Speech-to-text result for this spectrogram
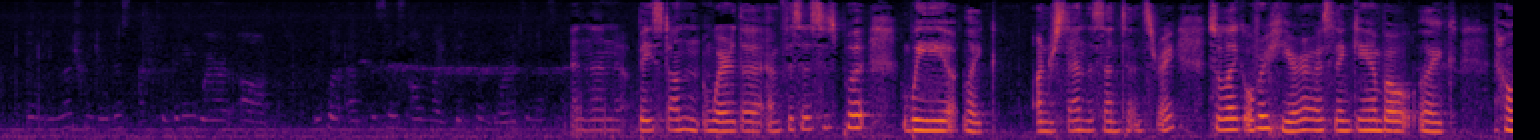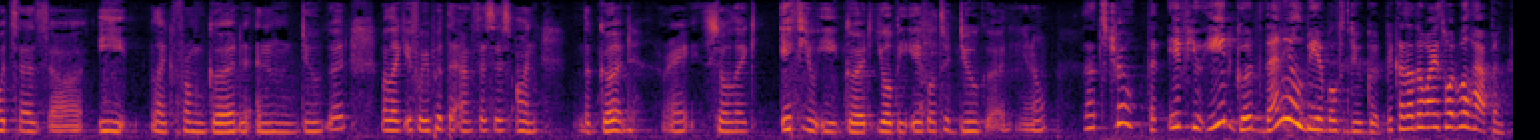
then based on where the emphasis is put, we like understand the sentence, right? So like over here, I was thinking about like how it says uh, eat like from good and do good, but like if we put the emphasis on the good, right? So like if you eat good, you'll be able to do good, you know? That's true. That if you eat good, then you'll be able to do good. Because otherwise, what will happen?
